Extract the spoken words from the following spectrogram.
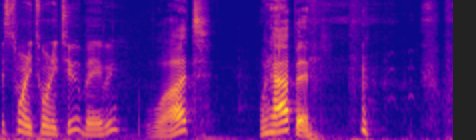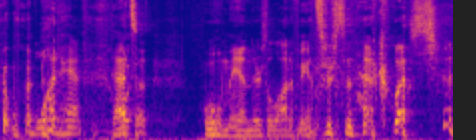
it's 2022, baby. What? What happened? What happened? That's a. Oh man, there's a lot of answers to that question.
